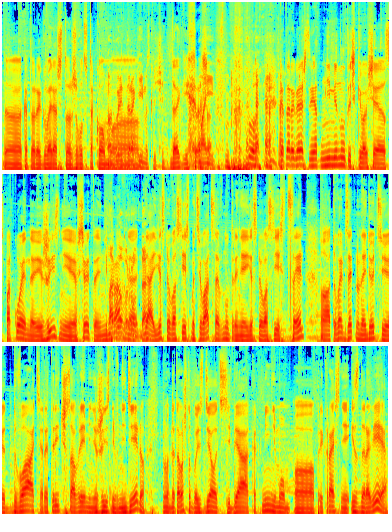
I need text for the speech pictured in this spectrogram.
э, которые говорят, что живут в таком... Он говорит, э, дорогие москвичи. Дорогие, хорошо. Мои. Которые говорят, что нет ни минуточки вообще спокойной жизни. Все это неправда. да? если у вас есть мотивация внутренняя, если у вас есть цель, а, то вы обязательно найдете 2-3 часа времени жизни в неделю для того, чтобы сделать себя как минимум э, прекраснее и здоровее,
